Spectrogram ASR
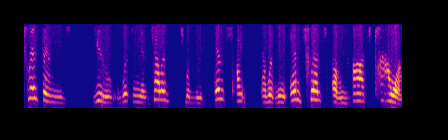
strengthens you with the intelligence, with the insight, and with the imprint of God's power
